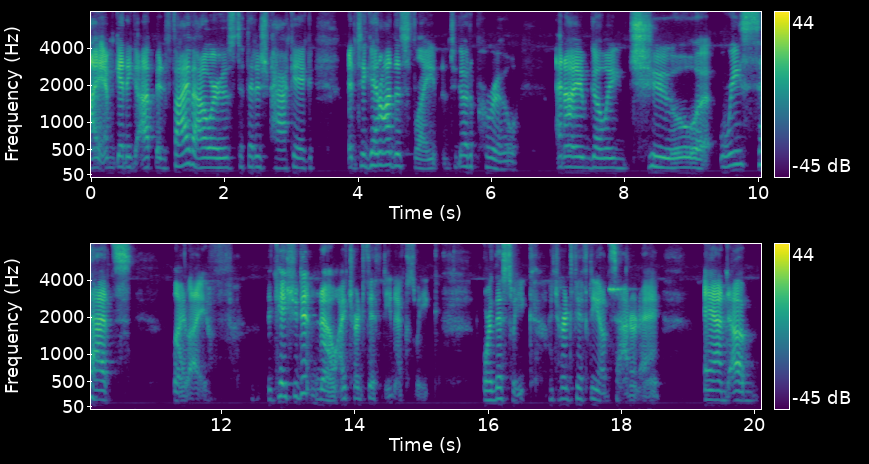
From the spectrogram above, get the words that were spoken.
I am getting up in five hours to finish packing and to get on this flight and to go to Peru. And I'm going to reset my life in case you didn't know, I turned 50 next week or this week. I turned 50 on Saturday. And um,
